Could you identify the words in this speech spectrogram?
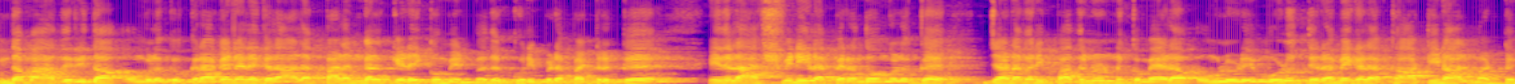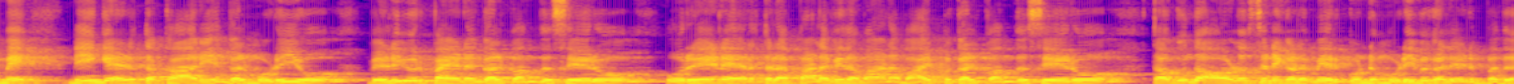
இந்த மாதிரி தான் உங்களுக்கு கிரகநிலைகளால் பலன்கள் கிடைக்கும் என்பது குறிப்பிடப்பட்டிருக்கு. இதில் அஸ்வினியில் பிறந்தவங்களுக்கு ஜனவரி பதினொன்றுக்கு மேலே உங்களுடைய முழு திறமைகளை காட்டினால் மட்டுமே நீங்கள் எடுத்த காரியங்கள் முடியும். வெளியூர் பயணங்கள் வந்து சேரும். ஒரே நேரத்தில் பலவிதமான வாய்ப்புகள் வந்து சேரும். தகுந்த ஆலோசனைகளை மேற்கொண்டு முடிவுகள் எடுப்பது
